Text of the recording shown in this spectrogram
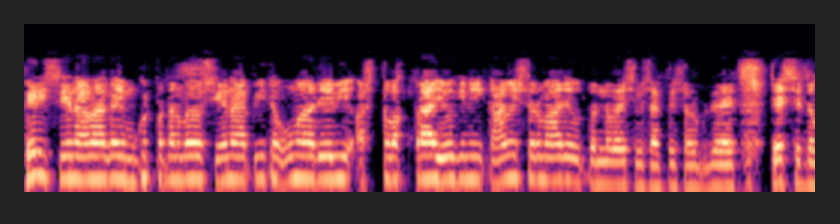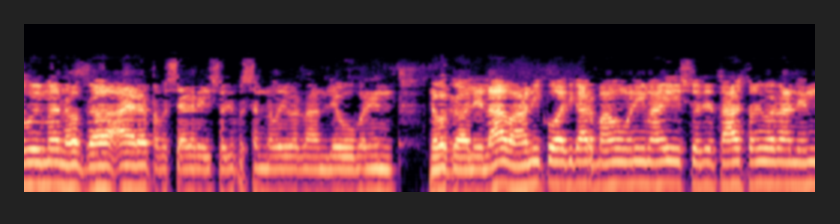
फेरि सेनामा गई मुकुट पतन भयो सेना पीठ उमादेवी अष्टवक्त्रा योगिनी कामेश्वर महादेव उत्पन्न भए शिवशक्ति स्वरूप त्यस सिद्ध भूमिमा नवग्रह आएर तपस्या गरे ईश्वरी प्रसन्न भए वरदान ल्याऊ भनिन् नवग्रहले लाभ हानिको अधिकार भनी मागे वरदान दिन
